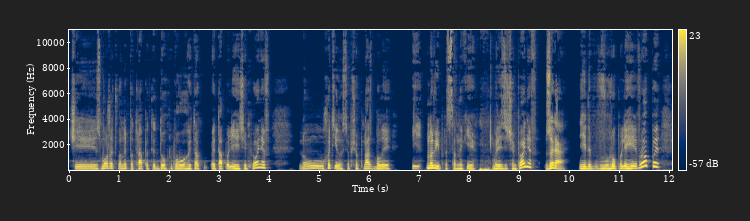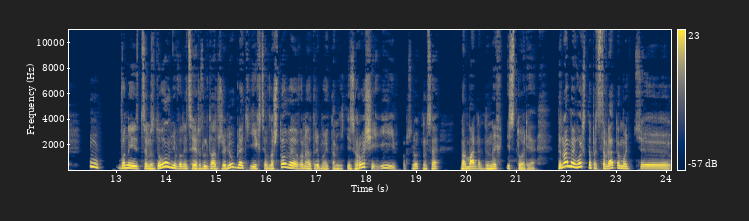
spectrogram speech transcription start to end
чи зможуть вони потрапити до групового етапу Ліги Чемпіонів. Ну, хотілося б, щоб у нас були і нові представники в Лізі Чемпіонів. Зоря їде в групу Ліги Європи. Ну, Вони цим задоволені, вони цей результат вже люблять, їх це влаштовує, вони отримують там якісь гроші, і абсолютно це нормальна для них історія. Динамо і Ворскла представлятимуть е,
